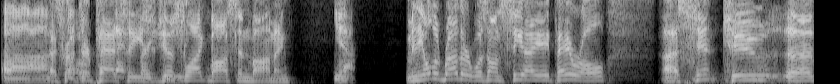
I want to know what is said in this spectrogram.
Uh, That's so right, they're patsies, just like Boston bombing. Yeah, I mean the older brother was on CIA payroll. Uh, sent to uh,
